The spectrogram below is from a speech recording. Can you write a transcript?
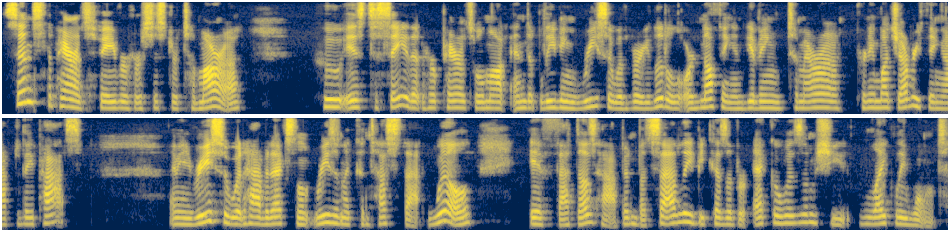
Since the parents favor her sister Tamara, who is to say that her parents will not end up leaving Risa with very little or nothing and giving Tamara pretty much everything after they pass. I mean, Risa would have an excellent reason to contest that will if that does happen, but sadly, because of her egoism, she likely won't.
